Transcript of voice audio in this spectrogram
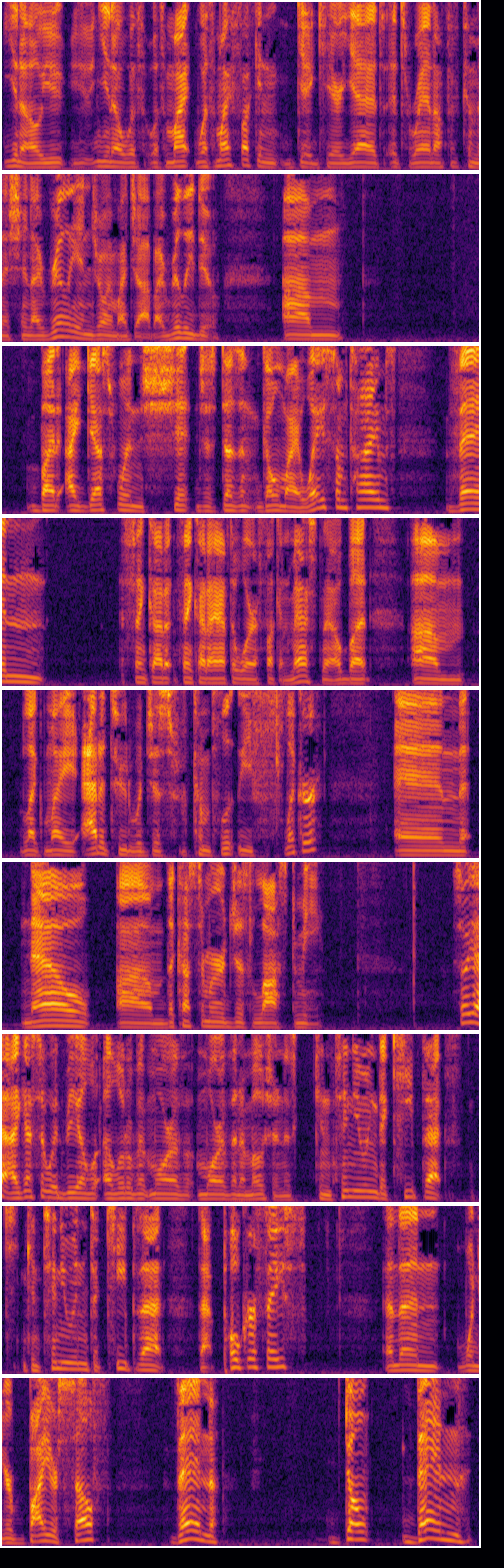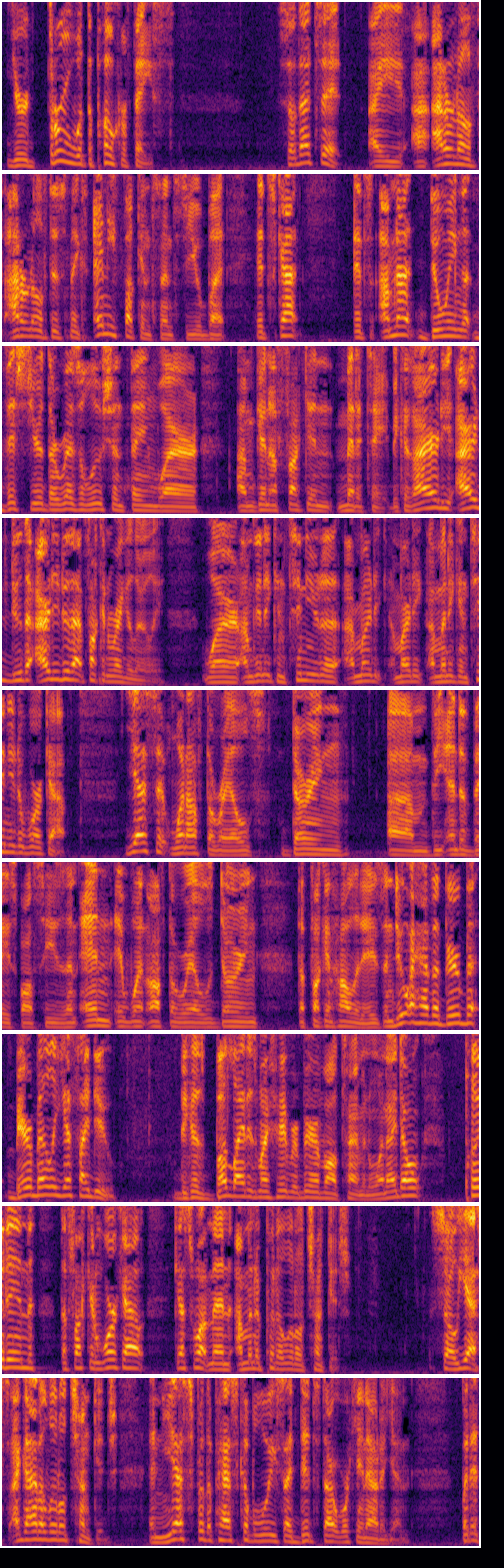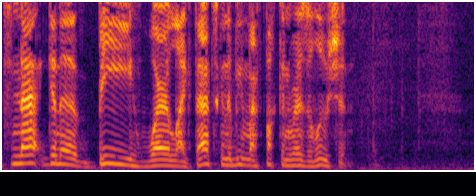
you know you, you you know with with my with my fucking gig here yeah it's it's ran off of commission. I really enjoy my job. I really do. Um but i guess when shit just doesn't go my way sometimes then thank god thank god i have to wear a fucking mask now. But um like my attitude would just completely flicker. And now um, the customer just lost me. So yeah, I guess it would be a, a little bit more of more of an emotion is continuing to keep that continuing to keep that that poker face and then when you're by yourself then don't then you're through with the poker face. So that's it. I, I I don't know if I don't know if this makes any fucking sense to you, but it's got it's I'm not doing this year the resolution thing where I'm gonna fucking meditate because I already I already do that I already do that fucking regularly where I'm gonna continue to I'm already I'm already I'm gonna continue to work out. Yes, it went off the rails during um, the end of baseball season, and it went off the rails during the fucking holidays. And do I have a beer be- beer belly? Yes, I do, because Bud Light is my favorite beer of all time. And when I don't put in the fucking workout, guess what, man? I'm gonna put a little chunkage. So, yes, I got a little chunkage. And yes, for the past couple weeks, I did start working out again. But it's not gonna be where, like, that's gonna be my fucking resolution.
